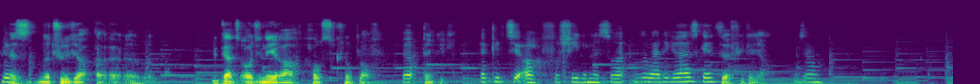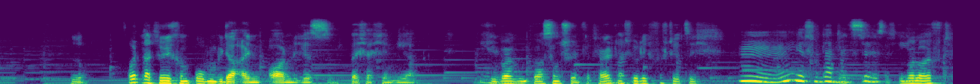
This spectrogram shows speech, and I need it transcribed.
Nö. Es ist natürlich ja, äh, äh, ein ganz ordinärer Hausknoblauch, Ja. denke ich. Da gibt es ja auch verschiedene Sorten, soweit ich weiß, gell? Sehr viele, ja. Also, So. Und natürlich kommt oben wieder ein ordentliches Becherchen hier ja. übergegossen, schön verteilt natürlich, versteht sich, Hm, ja, von da dass meinst du, es das nicht überläuft.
